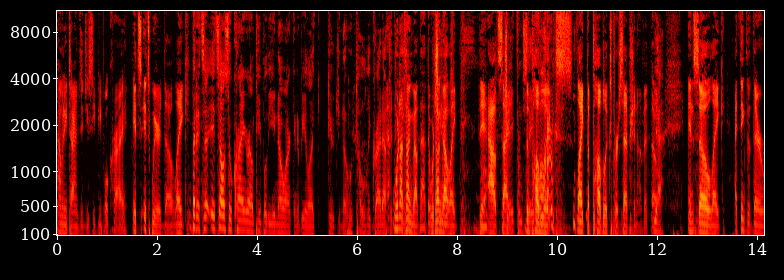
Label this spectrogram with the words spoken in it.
how many times did you see people cry? It's it's weird though. Like, But it's a, it's also crying around people that you know aren't going to be like, dude, you know who totally cried after. the we're not game? talking about that. Though. We're talking about like the outside, Jake from the State public's like the public's perception of it though. Yeah. And so like I think that there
